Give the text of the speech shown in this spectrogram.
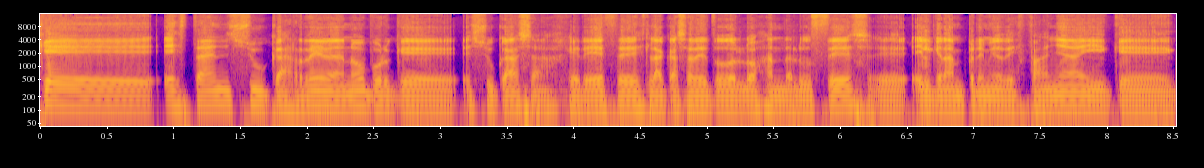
que está en su carrera, ¿no? Porque es su casa. Jerez es la casa de todos los andaluces, eh, el Gran Premio de España y que,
